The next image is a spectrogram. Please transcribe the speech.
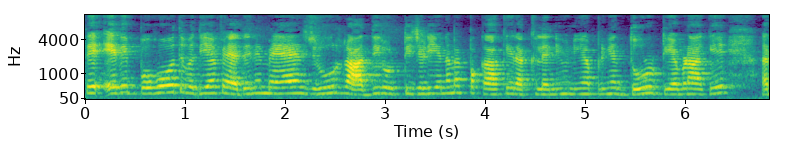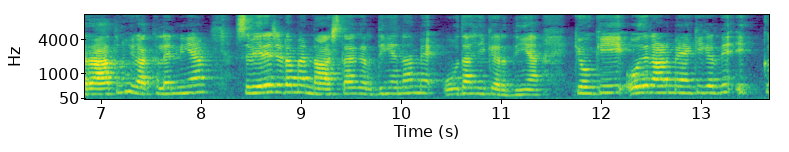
ਤੇ ਇਹਦੇ ਬਹੁਤ ਵਧੀਆ ਫਾਇਦੇ ਨੇ, ਮੈਂ ਜ਼ਰੂਰ ਰਾਤ ਦੀ ਰੋਟੀ ਜਿਹੜੀ ਹੈ ਨਾ ਮੈਂ ਪਕਾ ਕੇ ਰੱਖ ਲੈਣੀ ਹੁੰਦੀ ਆ ਆਪਣੀਆਂ ਦੋ ਰੋਟੀਆਂ ਬਣਾ ਕੇ ਰਾਤ ਨੂੰ ਹੀ ਰੱਖ ਲੈਣੀ ਆ ਸਵੇਰੇ ਜਿਹੜਾ ਮੈਂ ਨਾਸ਼ਤਾ ਕਰਦੀ ਆ ਨਾ, ਮੈਂ ਉਹਦਾ ਹੀ ਕਰਦੀ ਆ ਕਿਉਂਕਿ ਉਹਦੇ ਨਾਲ ਮੈਂ ਕੀ ਕਰਦੀ ਆ ਇੱਕ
